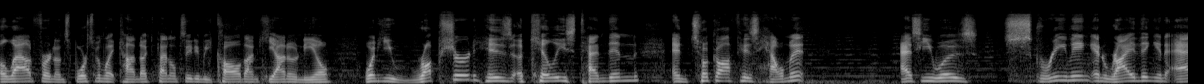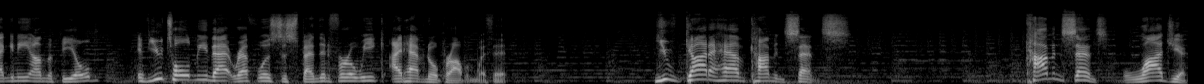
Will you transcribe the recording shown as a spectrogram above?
allowed for an unsportsmanlike conduct penalty to be called on Keanu Neal when he ruptured his Achilles tendon and took off his helmet as he was screaming and writhing in agony on the field. If you told me that ref was suspended for a week, I'd have no problem with it. You've got to have common sense common sense, logic,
